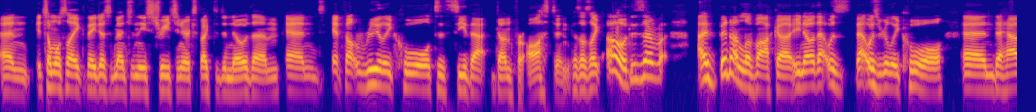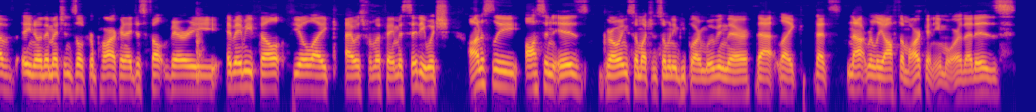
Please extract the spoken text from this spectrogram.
and it's almost like they just mention these streets and you're expected to know them and it felt really cool to see that done for Austin because I was like, "Oh, this is I've been on Lavaca, you know, that was that was really cool and to have you know they mentioned Zilker Park, and I just felt very. It made me felt feel like I was from a famous city, which honestly, Austin is growing so much, and so many people are moving there that like that's not really off the mark anymore. That is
